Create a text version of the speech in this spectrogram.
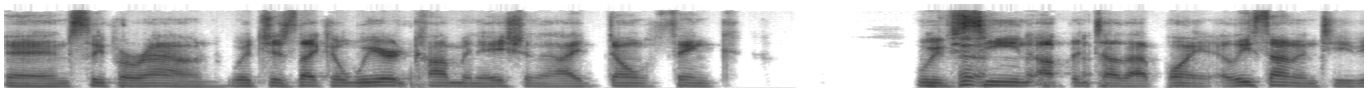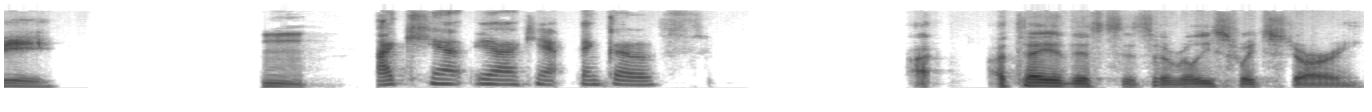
and sleep around, which is like a weird combination that I don't think we've seen up until that point, at least not on TV. I can't. Yeah, I can't think of. I'll tell you this: it's a really sweet story.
